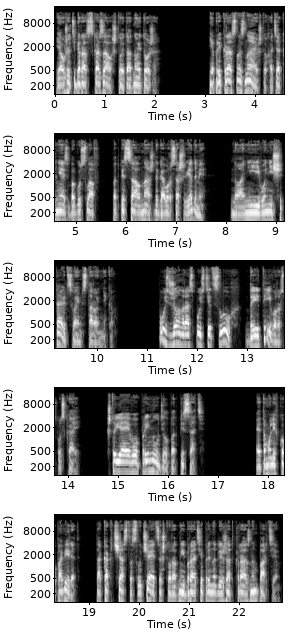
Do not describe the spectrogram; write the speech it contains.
Я уже тебе раз сказал, что это одно и то же. Я прекрасно знаю, что хотя князь Богуслав подписал наш договор со шведами, но они его не считают своим сторонником. Пусть же он распустит слух, да и ты его распускай, что я его принудил подписать. Этому легко поверят, так как часто случается, что родные братья принадлежат к разным партиям.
